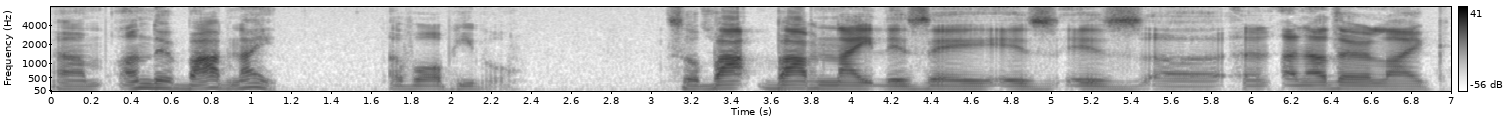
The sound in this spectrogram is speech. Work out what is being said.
um, under Bob Knight, of all people. So Bob Bob Knight is a is is uh, another like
